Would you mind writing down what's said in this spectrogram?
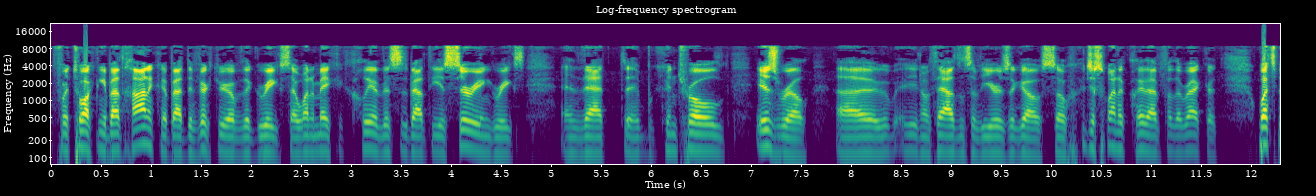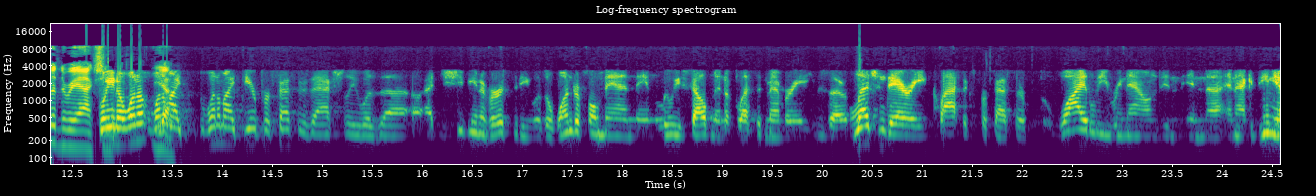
for talking about Hanukkah, about the victory of the Greeks. I want to make it clear this is about the Assyrian Greeks and that uh, controlled Israel uh, you know, thousands of years ago. So I just want to clear that for the record. What's been the reaction? Well, you know, one of, one yeah. of my one of my dear professors actually was uh, at Yeshiva University was a wonderful man named Louis Feldman of blessed memory. He was a legendary classics professor, widely renowned in in, uh, in academia.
